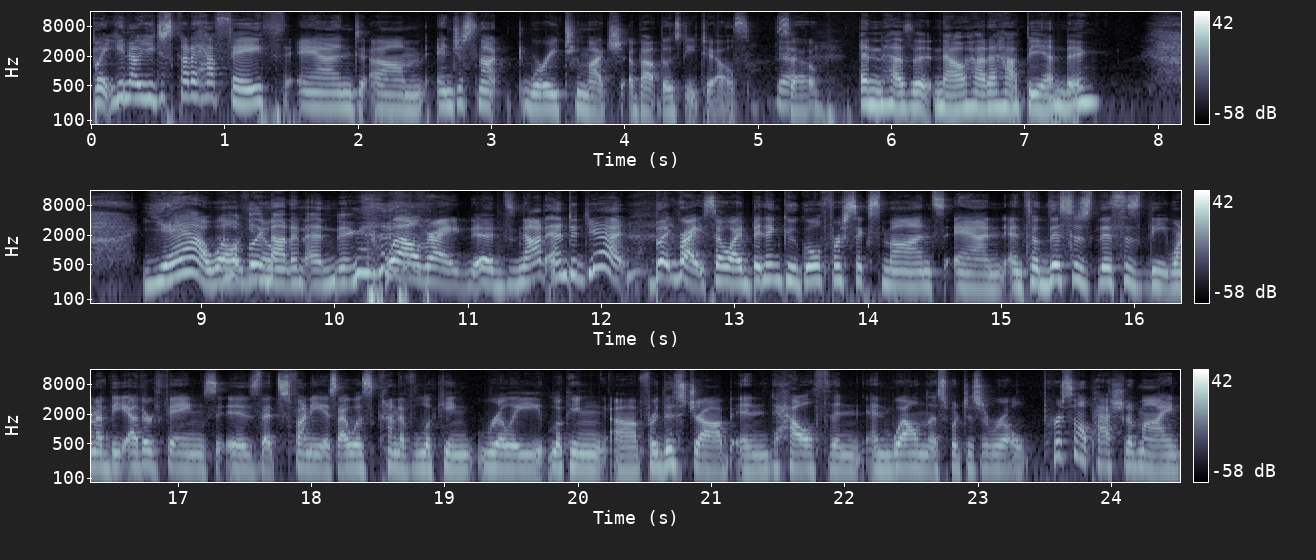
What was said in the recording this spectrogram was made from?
but you know you just got to have faith and um, and just not worry too much about those details yeah. so and has it now had a happy ending yeah, well, hopefully you know, not an ending. well, right, it's not ended yet, but right. So I've been at Google for six months, and and so this is this is the one of the other things is that's funny is I was kind of looking really looking uh, for this job in health and and wellness, which is a real personal passion of mine,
